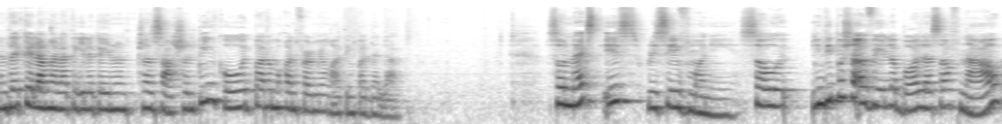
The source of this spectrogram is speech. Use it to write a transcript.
And then, kailangan natin ilagay yung transaction PIN code para ma-confirm yung ating padala. So, next is receive money. So, hindi pa siya available as of now,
